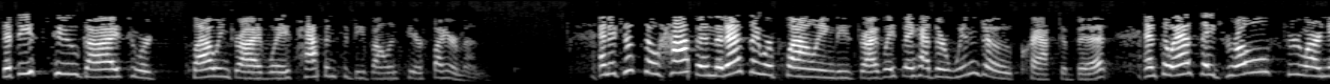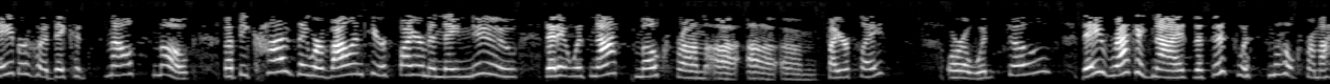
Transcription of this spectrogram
that these two guys who were plowing driveways happened to be volunteer firemen. And it just so happened that as they were plowing these driveways, they had their window cracked a bit. And so as they drove through our neighborhood, they could smell smoke but because they were volunteer firemen, they knew that it was not smoke from a, a um, fireplace or a wood stove. They recognized that this was smoke from a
